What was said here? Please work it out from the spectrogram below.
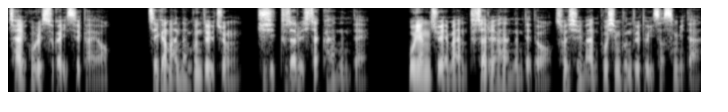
잘 고를 수가 있을까요? 제가 만난 분들 중 주식 투자를 시작하였는데 오양주에만 투자를 하였는데도 손실만 보신 분들도 있었습니다.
